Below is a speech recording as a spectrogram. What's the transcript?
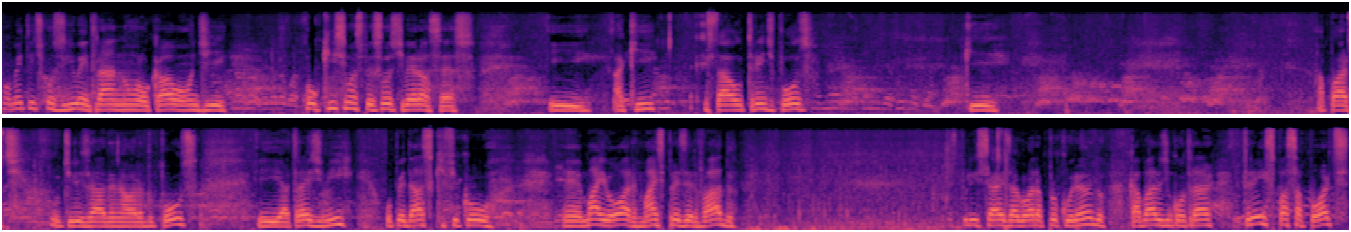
Momento a gente conseguiu entrar num local onde pouquíssimas pessoas tiveram acesso. E aqui está o trem de pouso que a parte utilizada na hora do pouso e atrás de mim o pedaço que ficou é, maior, mais preservado. Os policiais agora procurando acabaram de encontrar três passaportes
